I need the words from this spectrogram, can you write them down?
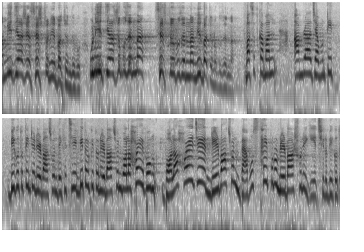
আমি ইতিহাসে শ্রেষ্ঠ নির্বাচন দেব। উনি ইতিহাসও বুঝেন না শ্রেষ্ঠ বুঝেন না, নির্বাচনও বুঝেন না। মাসুদ কামাল, আমরা যেমনটি বিগত তিনটে নির্বাচন দেখেছি। বিতর্কিত নির্বাচন বলা হয় এবং বলা হয় যে নির্বাচন ব্যবস্থাই পুরো নির্বাচনে গিয়েছিল বিগত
